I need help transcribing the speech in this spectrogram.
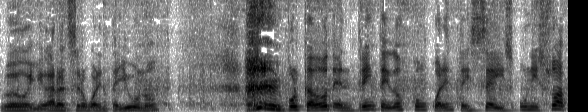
luego de llegar al 0.41. Polkadot en 32,46. Uniswap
